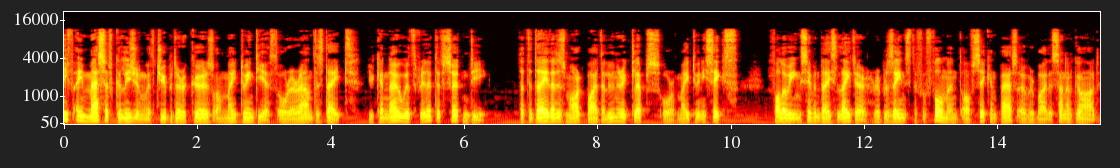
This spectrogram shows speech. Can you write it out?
If a massive collision with Jupiter occurs on May 20th or around this date, you can know with relative certainty that the day that is marked by the lunar eclipse, or May 26th, following seven days later, represents the fulfillment of second Passover by the Son of God,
